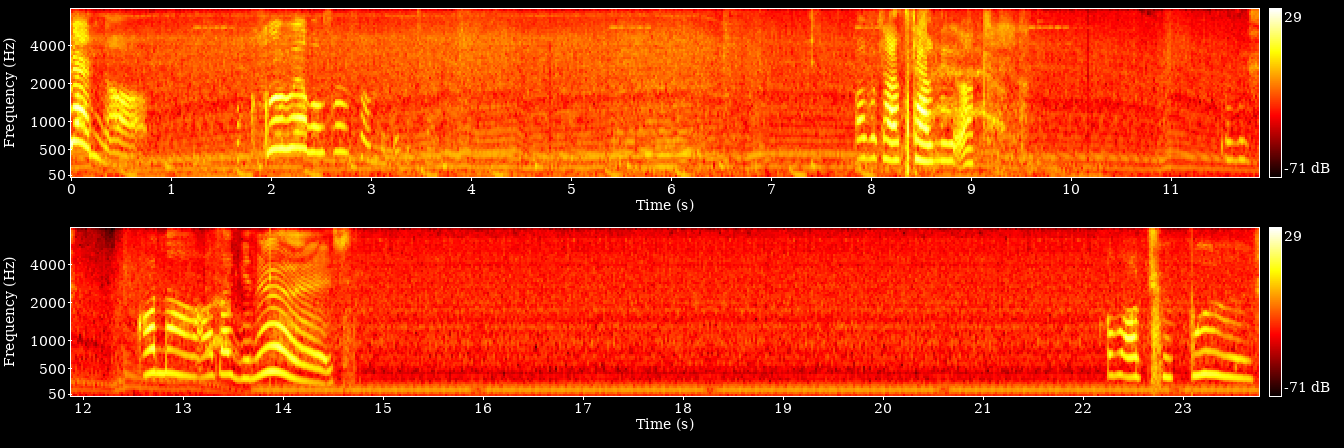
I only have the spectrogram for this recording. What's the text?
Şu geçen ya. Bak kıvırmaya basarsan bile geçer. Ama kendi kendine at. Geniş. Ana ada geniş. Ama çıkmış.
